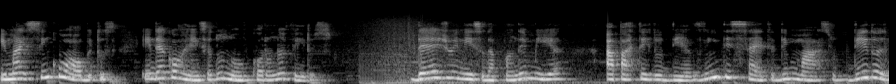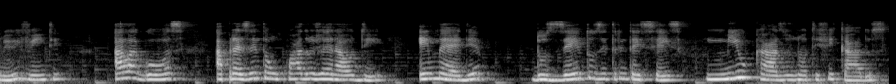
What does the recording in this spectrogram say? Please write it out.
e mais 5 óbitos em decorrência do novo coronavírus. Desde o início da pandemia, a partir do dia 27 de março de 2020, Alagoas apresenta um quadro geral de, em média, 236 mil casos notificados,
